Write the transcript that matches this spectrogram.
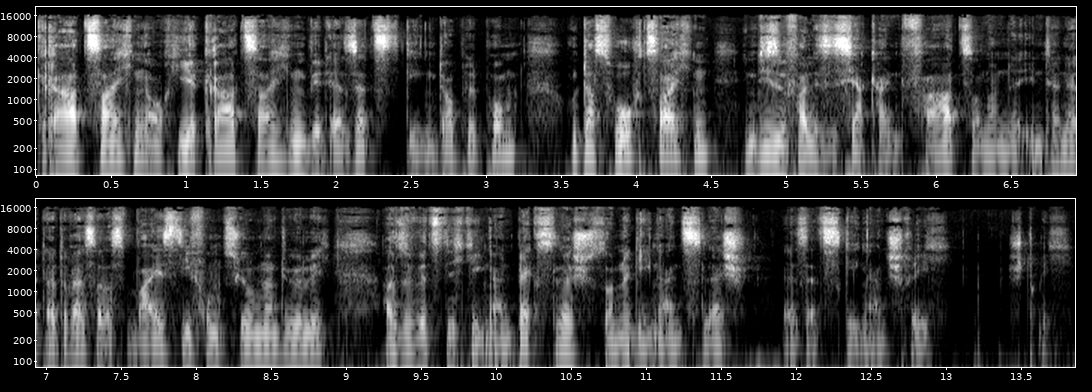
Gradzeichen, auch hier Gradzeichen wird ersetzt gegen Doppelpunkt. Und das Hochzeichen, in diesem Fall ist es ja kein Pfad, sondern eine Internetadresse. Das weiß die Funktion natürlich. Also wird es nicht gegen ein Backslash, sondern gegen ein Slash ersetzt, gegen ein Strich. Strich.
